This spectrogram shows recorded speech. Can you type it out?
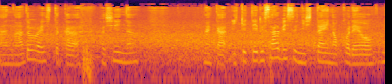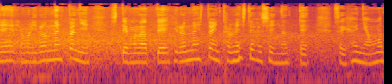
あのアドバイスとか欲しいな？なんかイケてるサービスにしたいの？これを。ねもういろんな人にしてもらっていろんな人に試してほしいなってそういうふうに思っ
